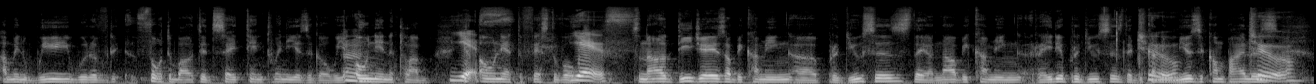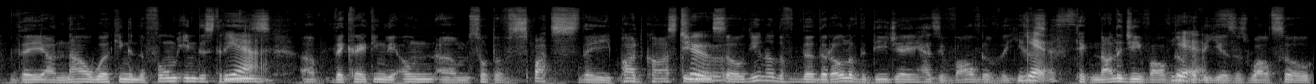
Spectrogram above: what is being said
I mean, we would have thought about it, say, 10, 20 years ago. We're only in a club. Mm. Yes. We're only at the festival. Yes. So now DJs are becoming uh, producers. They are now becoming radio producers. They're True. becoming music compilers. True. They are now working in the film industries. Yeah. Uh, they're creating their own um, sort of spots. They podcasting. True. So you know the, the the role of the DJ has evolved over the years. Yes. Technology evolved over the years as well. So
